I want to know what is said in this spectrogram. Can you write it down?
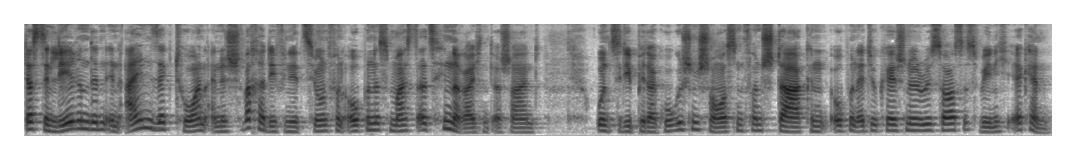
dass den Lehrenden in allen Sektoren eine schwache Definition von Openness meist als hinreichend erscheint und sie die pädagogischen Chancen von starken Open Educational Resources wenig erkennen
